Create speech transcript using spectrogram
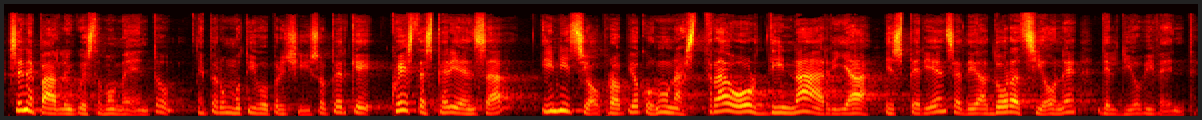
Se ne parlo in questo momento è per un motivo preciso, perché questa esperienza iniziò proprio con una straordinaria esperienza di adorazione del Dio vivente.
